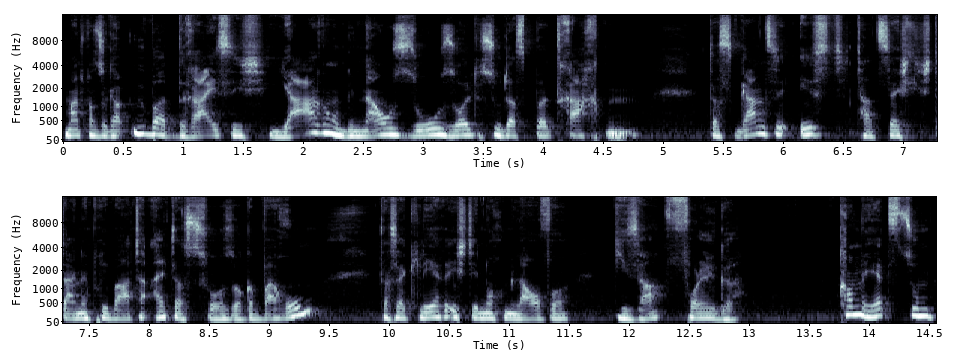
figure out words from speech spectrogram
manchmal sogar über 30 Jahre. Und genau so solltest du das betrachten. Das Ganze ist tatsächlich deine private Altersvorsorge. Warum? Das erkläre ich dir noch im Laufe dieser Folge. Kommen wir jetzt zum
